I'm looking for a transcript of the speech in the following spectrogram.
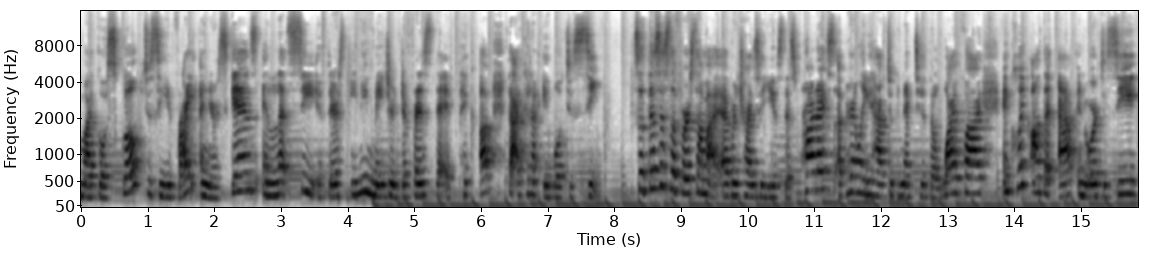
microscope to see right in your skins and let's see if there's any major difference that it picked up that I could not able to see. So this is the first time I ever tried to use this product. Apparently you have to connect to the Wi-Fi and click on the app in order to see.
